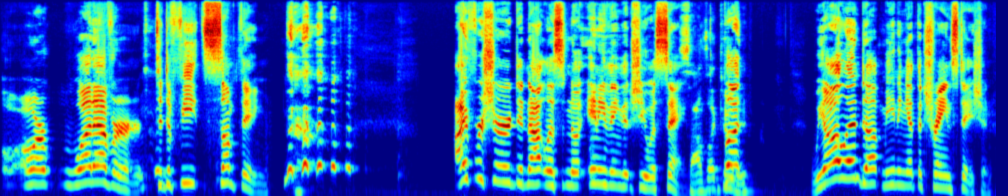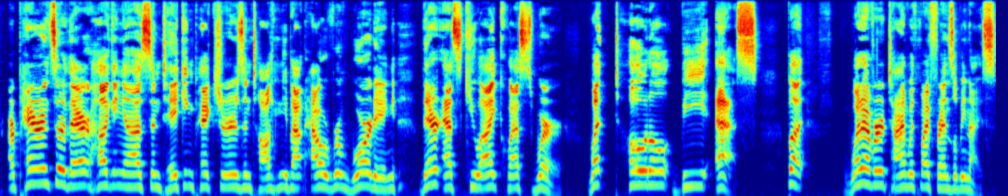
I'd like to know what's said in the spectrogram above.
or whatever to defeat something. I for sure did not listen to anything that she was saying. Sounds like But- We all end up meeting at the train station. Our parents are there hugging us and taking pictures and talking about how rewarding their SQI quests were. What total BS. But whatever, time with my friends will be nice.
